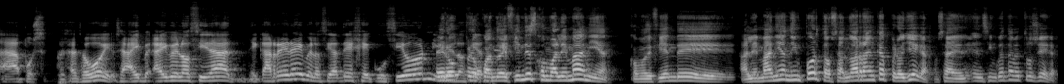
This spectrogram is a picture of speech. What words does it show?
Ah, pues, pues a eso voy. O sea, hay, hay velocidad de carrera y velocidad de ejecución. y Pero, velocidad pero cuando de- defiendes como Alemania, como defiende Alemania, no importa. O sea, no arranca, pero llega. O sea, en, en 50 metros llega.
